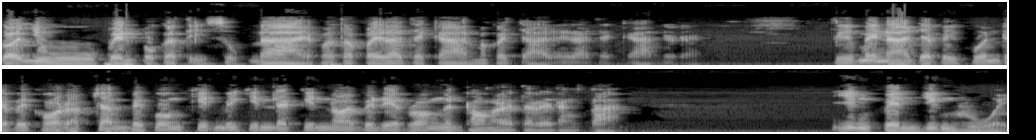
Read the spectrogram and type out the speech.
ก็อยู่เป็นปกติสุขได้ เพราะถ้าไปราชการมันก็จ่ายในราชการอยู่แล้วคือไม่น่าจะไปควรจะไปคอรับชันไปโกงกินไม่กินและกินน้อยไปเรียกร้องเงินทองอะไรต่างๆ ยิ่งเป็นยิ่งรวย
